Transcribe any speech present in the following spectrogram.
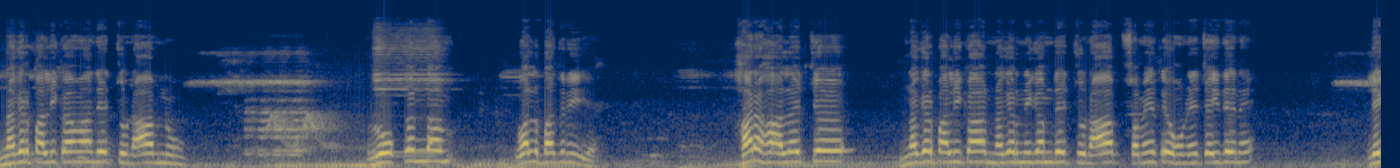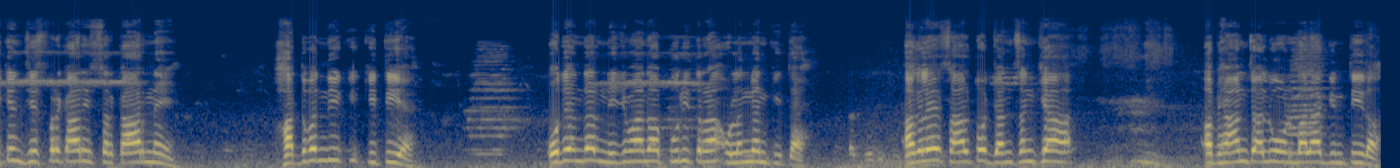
ਨਗਰ ਪਾਲਿਕਾਵਾਂ ਦੇ ਚੁਣਾਵ ਨੂੰ ਰੋਕਣ ਦਾ ਵੱਲ ਵੱਧ ਰਹੀ ਹੈ। ਹਰ ਹਾਲਤ 'ਚ ਨਗਰ ਪਾਲਿਕਾ ਨਗਰ ਨਿਗਮ ਦੇ ਚੁਣਾਵ ਸਮੇਂ ਤੇ ਹੋਣੇ ਚਾਹੀਦੇ ਨੇ। ਲੇਕਿਨ ਜਿਸ ਪ੍ਰਕਾਰ ਇਸ ਸਰਕਾਰ ਨੇ ਹੱਦਬੰਦੀ ਕੀ- ਕੀਤੀ ਹੈ, ਉਹਦੇ ਅੰਦਰ ਨਿਯਮਾਂ ਦਾ ਪੂਰੀ ਤਰ੍ਹਾਂ ਉਲੰਘਣ ਕੀਤਾ ਹੈ। ਅਗਲੇ ਸਾਲ ਤੋਂ ਜਨਸੰਖਿਆ ਅਭਿਆਨ ਚਾਲੂ ਹੋਣ ਵਾਲਾ ਗਿਣਤੀ ਦਾ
